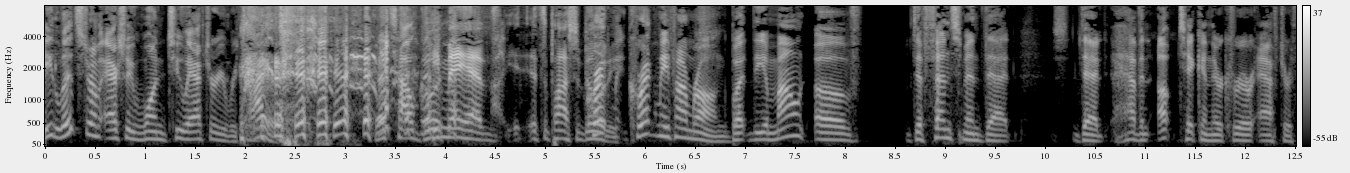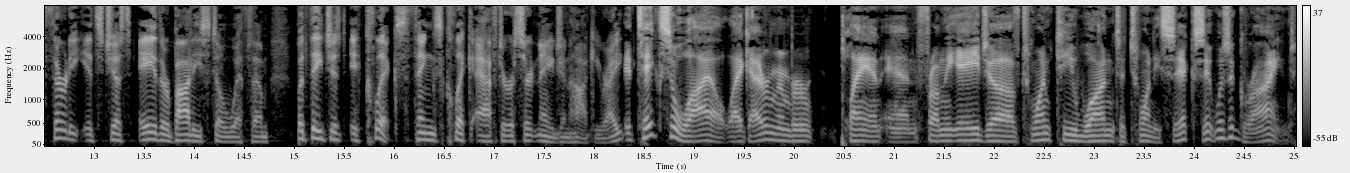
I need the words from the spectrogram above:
He Lidstrom actually won two after he retired. That's how good he may have, it's a correct, possibility. me, correct me if I'm wrong, but the amount of defensemen that that have an uptick in their career after 30, it's just a their body's still with them, but they just it clicks. Things click after a certain age in hockey, right? it takes a while. Like I remember playing, and from the age of 21 to 26, it was a grind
